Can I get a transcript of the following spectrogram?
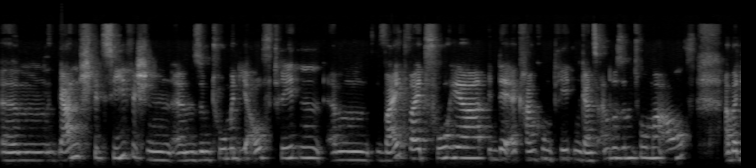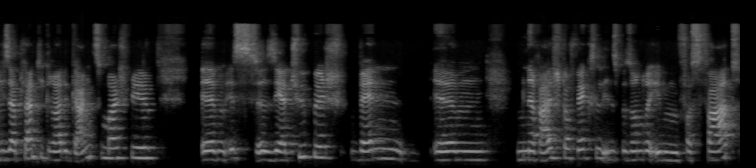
ähm, ganz spezifischen ähm, Symptome, die auftreten. Ähm, weit, weit vorher in der Erkrankung treten ganz andere Symptome auf. Aber dieser plantigrade Gang zum Beispiel ähm, ist äh, sehr typisch, wenn ähm, Mineralstoffwechsel, insbesondere eben Phosphat,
